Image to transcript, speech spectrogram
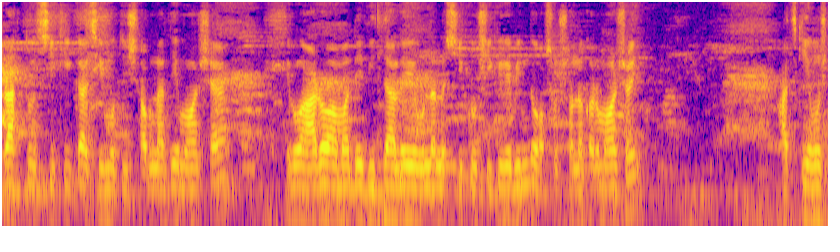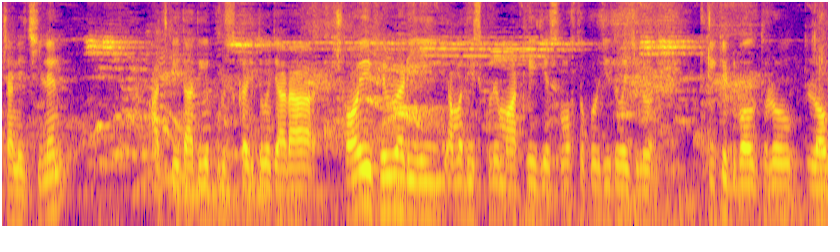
প্রাক্তন শিক্ষিকা শ্রীমতী স্বপ্না মহাশয় এবং আরও আমাদের বিদ্যালয়ে অন্যান্য শিক্ষক শিক্ষিকাবৃন্দ অশোক স্বর্ণকর মহাশয় আজকে অনুষ্ঠানে ছিলেন। আজকে তাদেরকে পুরস্কারিত করে যারা ছয়ই ফেব্রুয়ারি এই আমাদের স্কুলের মাঠে যে সমস্ত পরিচিত হয়েছিল, cricket ball throw long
